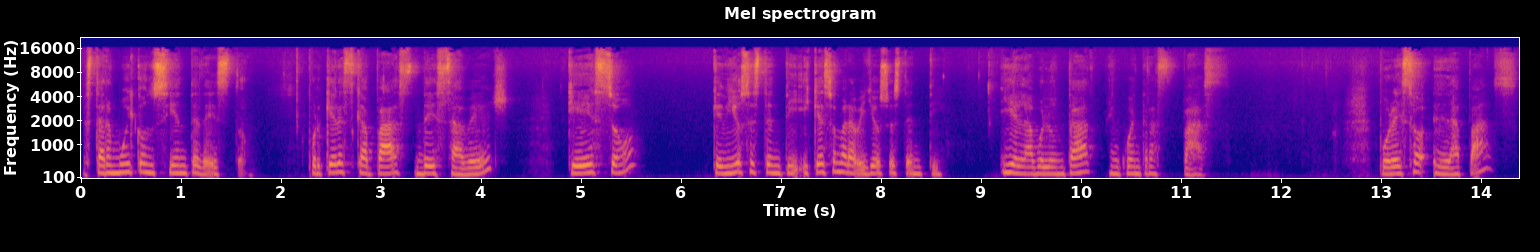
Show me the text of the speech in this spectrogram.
estar muy consciente de esto, porque eres capaz de saber que eso, que Dios está en ti y que eso maravilloso está en ti. Y en la voluntad encuentras paz. Por eso la paz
